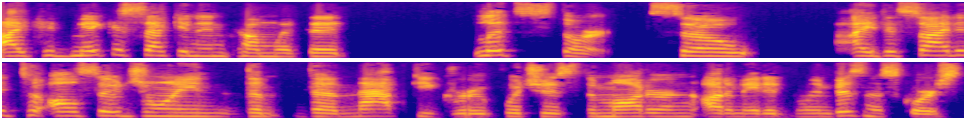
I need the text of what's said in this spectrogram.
I could make a second income with it. Let's start. So I decided to also join the, the MAPKI group, which is the Modern Automated Balloon Business Course.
